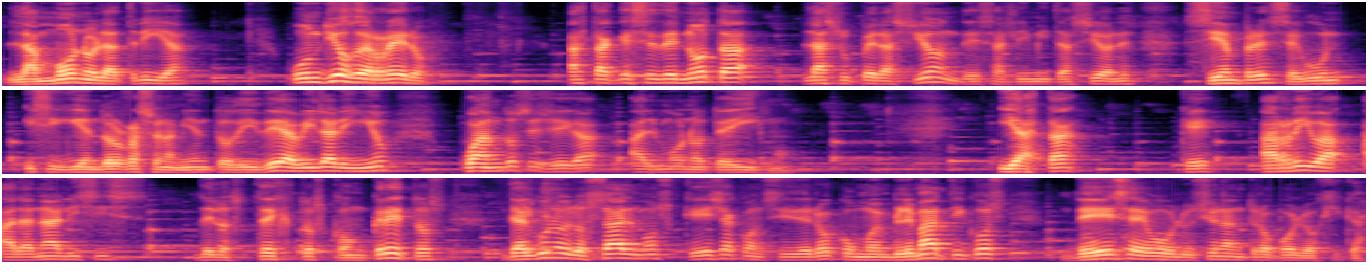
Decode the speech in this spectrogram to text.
la monolatría, un Dios guerrero, hasta que se denota la superación de esas limitaciones, siempre según y siguiendo el razonamiento de Idea Vilariño, cuando se llega al monoteísmo. Y hasta que arriba al análisis de los textos concretos de algunos de los salmos que ella consideró como emblemáticos de esa evolución antropológica.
